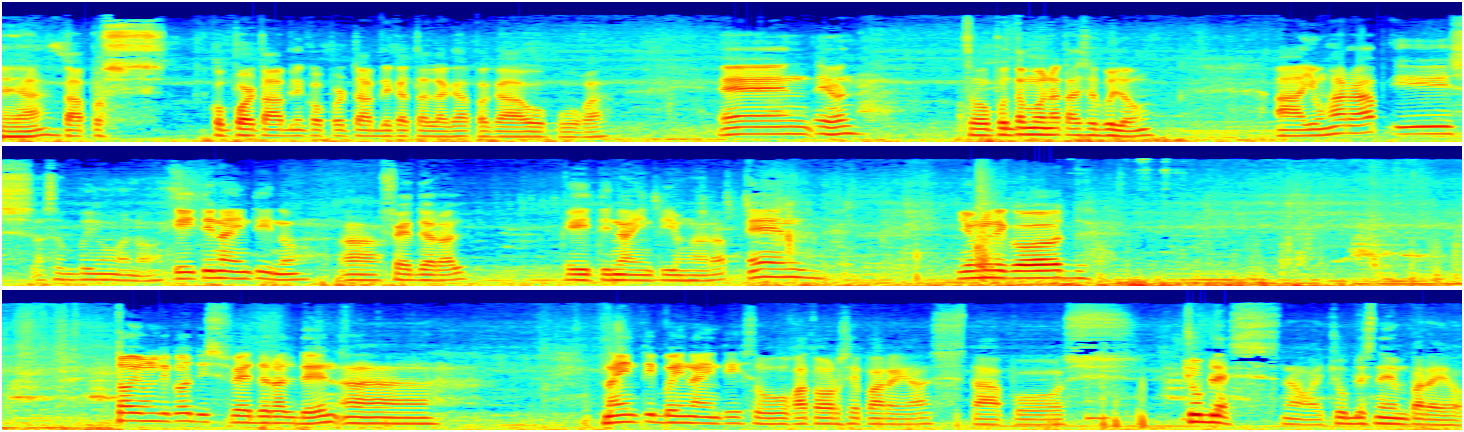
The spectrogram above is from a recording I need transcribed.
Ayan. Tapos, komportable, komportable ka talaga pag uupo ka. And, ayun. So, punta muna tayo sa gulong. Ah, yung harap is, asan ba yung ano? 8090, no? Ah, federal. 8090 yung harap. And, yung likod, ito yung likod is federal din. Ah, 90 by 90. So, 14 parehas. Tapos, tubeless. Okay, tubeless na yung pareho.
